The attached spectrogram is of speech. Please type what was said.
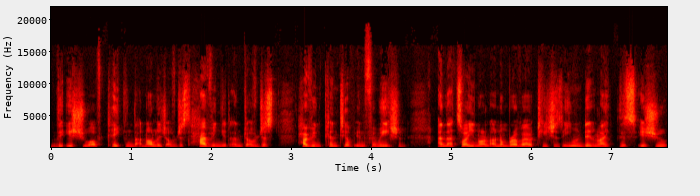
the issue of taking that knowledge, of just having it, and of just having plenty of information. And that's why, you know, a number of our teachers even didn't like this issue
